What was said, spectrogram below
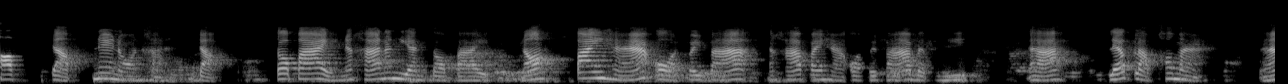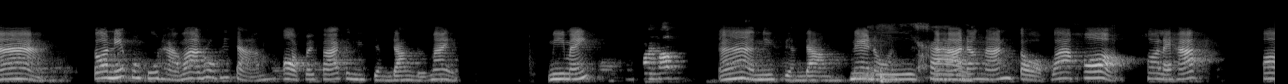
ครับ ดับแน่นอนค่ะ ดับต่อไปนะคะนักเรียนต่อไปเนาะไปหาออดไฟฟ้านะคะ ไปหาออดไฟฟ้าแบบนี้นะคะแล้วกลับเข้ามาอ่าตอนนี้คุณครูถามว่ารูปที่สามออดไฟฟ้าจะมีเสียงดังหรือไม่ มีไหมครับอ่ามีเสียงดังแน่นอนมีค่ะนะคะดังนั้นตอบว่าข้อข้ออะไรคะข้อ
